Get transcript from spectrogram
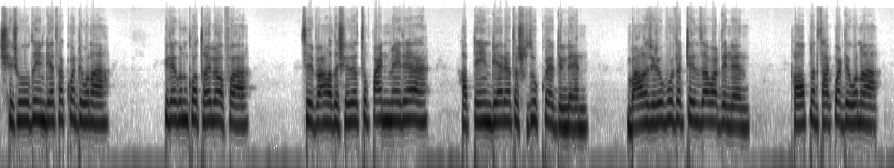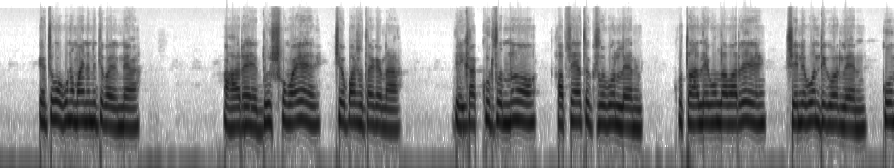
সে শুধু তো ইন্ডিয়া থাকতে দেবো না। এটা কোন কথা হইল আফা? যে বাংলাদেশের এত পাইন মেয়েরা আপনি ইন্ডিয়ার এত সুযোগ করে দিলেন। বাংলাদেশের উপর তার ট্রেন যাবার দিলেন তা আপনার থাকবার দেবো না। এ তো কখনো মাইনে নিতে পারি না। আরে দুঃসময়ে কেউ পাশে থাকে না। এই কাকুর জন্য আপনি এত কিছু করলেন। কোথা আলে বললাম আরে জেনে বন্দি করলেন কম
